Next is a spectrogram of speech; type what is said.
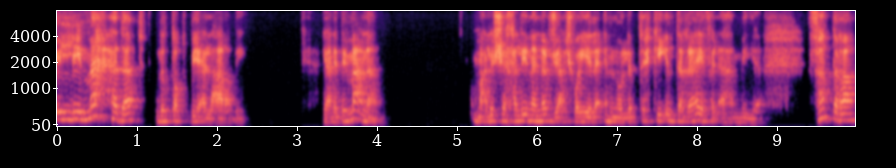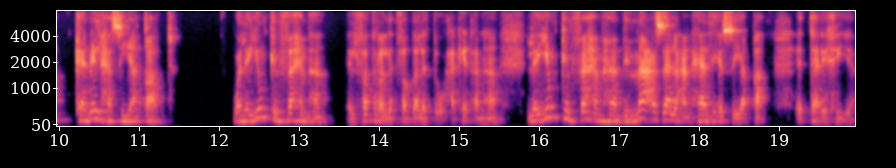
اللي مهدت للتطبيع العربي. يعني بمعنى معلش خلينا نرجع شوية لأنه اللي بتحكيه أنت غاية في الأهمية. فترة كان لها سياقات ولا يمكن فهمها الفترة اللي تفضلت وحكيت عنها لا يمكن فهمها بمعزل عن هذه السياقات التاريخية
